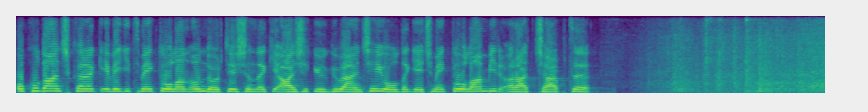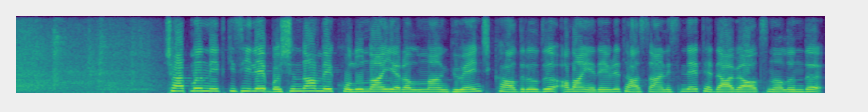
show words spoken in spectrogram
Okuldan çıkarak eve gitmekte olan 14 yaşındaki Ayşegül Güvenç'e yolda geçmekte olan bir araç çarptı. Çarpmanın etkisiyle başından ve kolundan yaralanan Güvenç kaldırıldığı Alanya Devlet Hastanesi'nde tedavi altına alındı.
